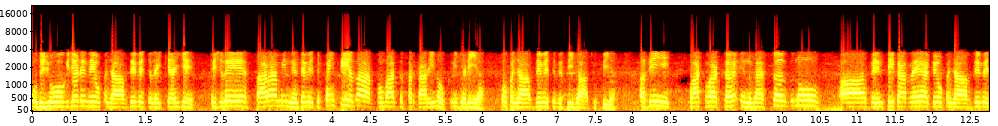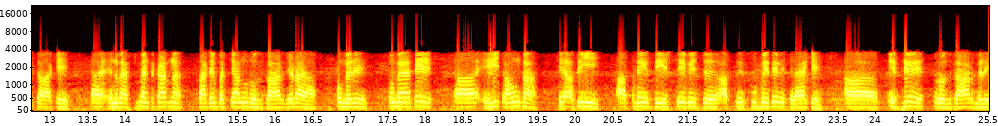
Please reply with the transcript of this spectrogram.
ਉਦਯੋਗ ਜਿਹੜੇ ਨੇ ਉਹ ਪੰਜਾਬ ਦੇ ਵਿੱਚ ਲੈ ਕੇ ਆਈਏ। ਪਿਛਲੇ 17 ਮਹੀਨੇ ਦੇ ਵਿੱਚ 35000 ਤੋਂ ਵੱਧ ਸਰਕਾਰੀ ਨੌਕਰੀ ਜਿਹੜੀ ਆ, ਉਹ ਪੰਜਾਬ ਦੇ ਵਿੱਚ ਦਿੱਤੀ ਜਾ ਚੁੱਕੀ ਆ। ਅਸੀਂ ਵੱਖ-ਵੱਖ ਇਨਵੈਸਟਰਸ ਨੂੰ ਬੇਨਤੀ ਕਰ ਰਹੇ ਹਾਂ ਕਿ ਉਹ ਪੰਜਾਬ ਦੇ ਵਿੱਚ ਆ ਕੇ ਇਨਵੈਸਟਮੈਂਟ ਕਰਨ। ਸਾਡੇ ਬੱਚਿਆਂ ਨੂੰ ਰੋਜ਼ਗਾਰ ਜਿਹੜਾ ਆ, ਉਹ ਮਿਲੇ। ਸੋ ਮੈਂ ਤੇ ਇਹੀ ਚਾਹੂੰਗਾ ਕਿ ਅਸੀਂ ਆਪਣੇ ਦੇਸ਼ ਦੇ ਵਿੱਚ ਆਪਣੇ ਸੂਬੇ ਦੇ ਵਿੱਚ ਰਹਿ ਕੇ ਇੱਥੇ ਰੋਜ਼ਗਾਰ ਮਿਲੇ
